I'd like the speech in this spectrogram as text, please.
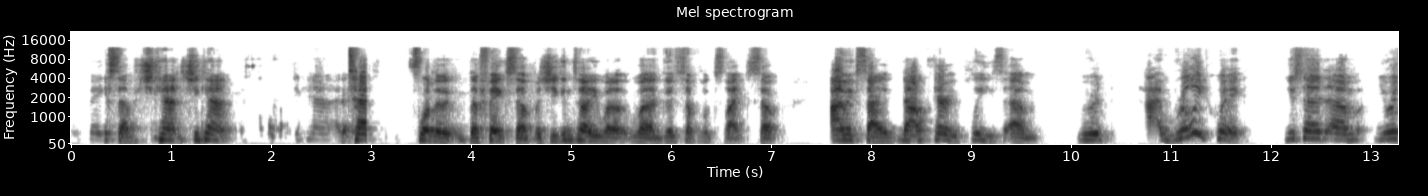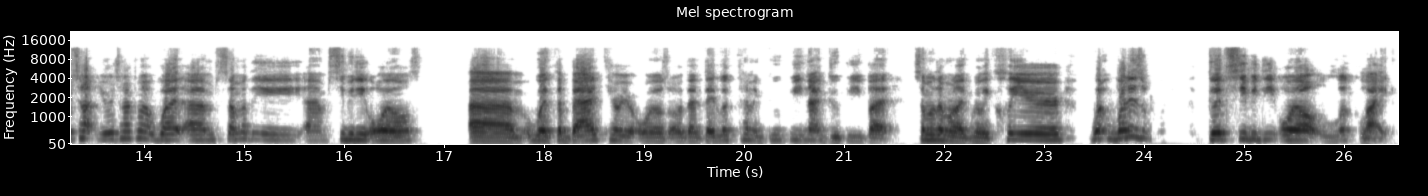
the fake stuff. She can't, she can't, she can't attest for the the fake stuff, but she can tell you what a, what a good stuff looks like. So, I'm excited now, Carrie. Please, um, we were I, really quick you said um, you were ta- you were talking about what um, some of the um, CBD oils um, with the bad carrier oils, or that they look kind of goopy, not goopy, but some of them are like really clear. What what is what does good CBD oil look like?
